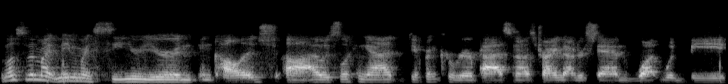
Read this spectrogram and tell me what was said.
it must have been my maybe my senior year in, in college. Uh, I was looking at different career paths and I was trying to understand what would be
